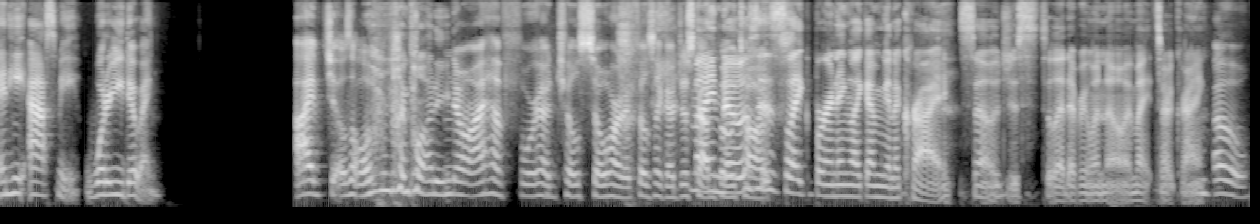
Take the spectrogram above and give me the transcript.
And he asked me, What are you doing? I have chills all over my body. No, I have forehead chills so hard. It feels like I just My got nose is like burning, like I'm gonna cry. So just to let everyone know, I might start crying. Oh,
